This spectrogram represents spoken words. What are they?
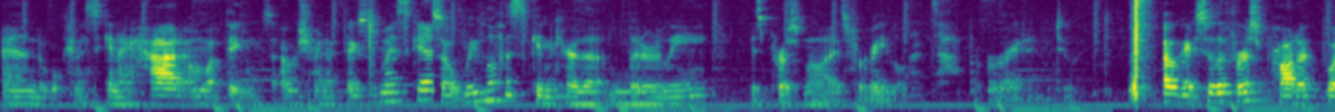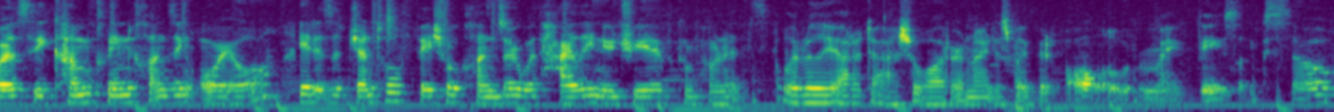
and what kind of skin I had and what things I was trying to fix with my skin. So we love a skincare that literally is personalized for me. Let's hop right into it. Okay, so the first product was the Come Clean Cleansing Oil. It is a gentle facial cleanser with highly nutritive components. Literally add a dash of water and I just wipe it all over my face like so.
